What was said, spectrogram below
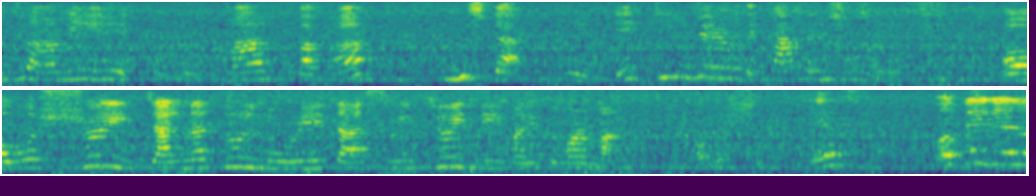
বলছো আমি মা বাবা মুস্তা এই তিনজনের মধ্যে কাকে অবশ্যই জান্নাতুল নুরে তাসমি চৈতি মানে তোমার মা। অবশ্যই. ওতে গেল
